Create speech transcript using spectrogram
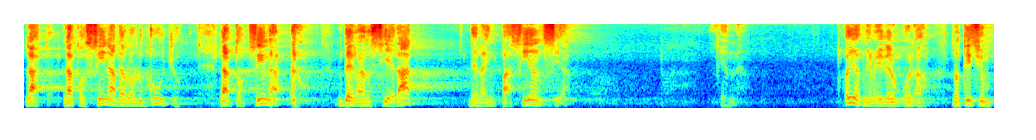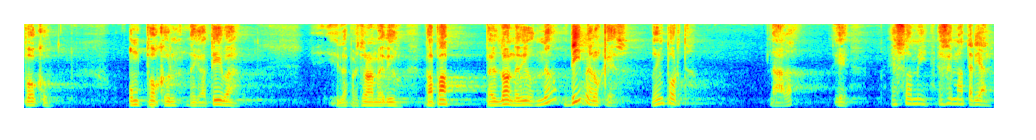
la, toxina del orgullo, la toxina de la ansiedad, de la impaciencia. ¿Entienden? Oye, a mí me dieron una noticia un poco, un poco negativa. Y la persona me dijo, papá, perdón, le digo, no, dime lo que es, no importa. Nada. eso a mí, eso es material.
